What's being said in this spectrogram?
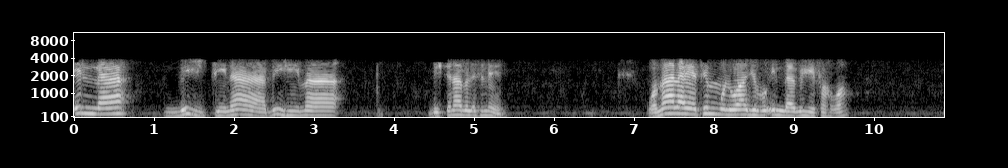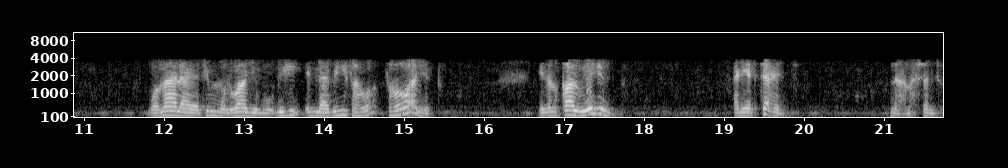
إلا باجتنابهما باجتناب الاثنين. وما لا يتم الواجب إلا به فهو وما لا يتم الواجب به إلا به فهو فهو واجب. إذا قالوا يجب أن يبتعد. نعم أحسنتم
